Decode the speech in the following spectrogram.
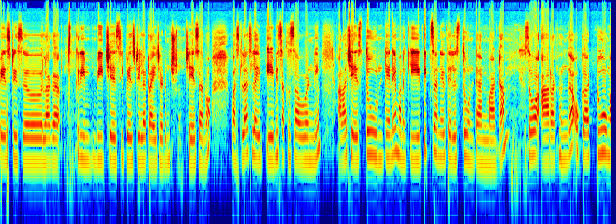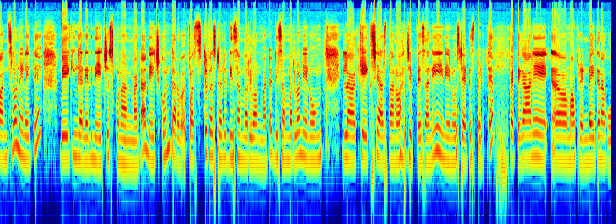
పేస్ట్రీస్ లాగా క్రీమ్ బీట్ చేసి పేస్ట్రీలా ట్రై చేయడం చేశాను. ఫస్ట్ అసలు ఏమీ సక్సెస్ అవ్వండి అలా చేస్తూ ఉంటేనే మనకి టిప్స్ అనేవి తెలుస్తూ ఉంటాయి అన్నమాట సో ఆ రకంగా ఒక టూ మంత్స్లో నేనైతే బేకింగ్ అనేది నేర్చేసుకున్నాను అనమాట నేర్చుకుని తర్వాత ఫస్ట్ ఫస్ట్ అంటే డిసెంబర్లో అనమాట డిసెంబర్లో నేను ఇలా కేక్స్ చేస్తాను అని చెప్పేసి అని నేను స్టేటస్ పెడితే పెట్టగానే మా ఫ్రెండ్ అయితే నాకు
